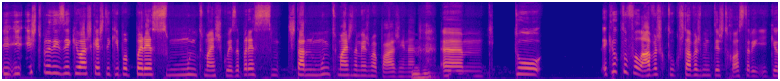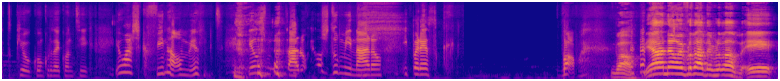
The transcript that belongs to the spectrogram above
E, isto para dizer que eu acho que esta equipa parece muito mais coisa, parece estar muito mais na mesma página. Uhum. tu aquilo que tu falavas, que tu gostavas muito deste roster e, que, eu, que eu concordei contigo, eu acho que finalmente eles mostraram, eles dominaram e parece que. Uau! Uau. Yeah, não, é verdade, é verdade. É...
